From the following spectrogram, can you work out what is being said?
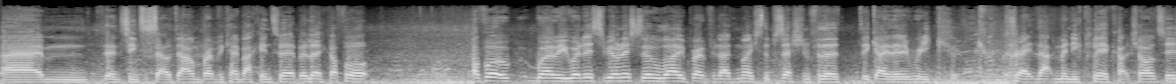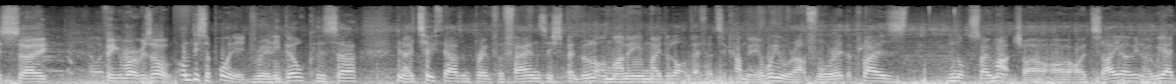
um, then seemed to settle down. Brentford came back into it. But look, I thought I thought were we winners to be honest. Although Brentford had most of the possession for the, the game, they didn't really c- create that many clear cut chances. So I think right result. I'm disappointed, really, Bill, because uh, you know 2,000 Brentford fans who spent a lot of money and made a lot of effort to come here. We were up for it. The players, not so much. I, would say. Uh, you know, we had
